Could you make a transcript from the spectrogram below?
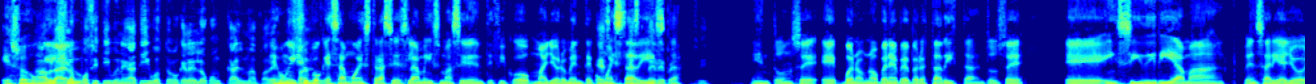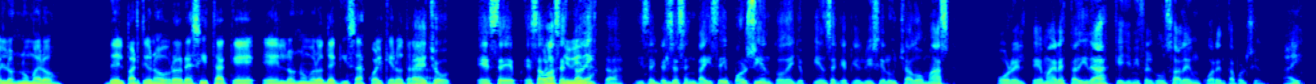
Eso es un Habla de los positivos y negativos, tengo que leerlo con calma para Es un issue porque esa muestra, si es la misma, se identificó mayormente como Es- es estadista. PNP, sí. Entonces, eh, bueno, no PNP, pero estadista. Entonces, eh, incidiría más, pensaría yo, en los números del Partido Nuevo Progresista que en los números de quizás cualquier otra. De hecho, ese, esa base estadista dice que el 66% de ellos piensan que Pierluisi ha luchado más por el tema de la estadidad que Jennifer González en un 40%. ahí.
